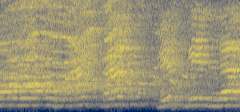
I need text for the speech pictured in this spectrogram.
ลอฮฺวักบัรบิสมิลลาห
